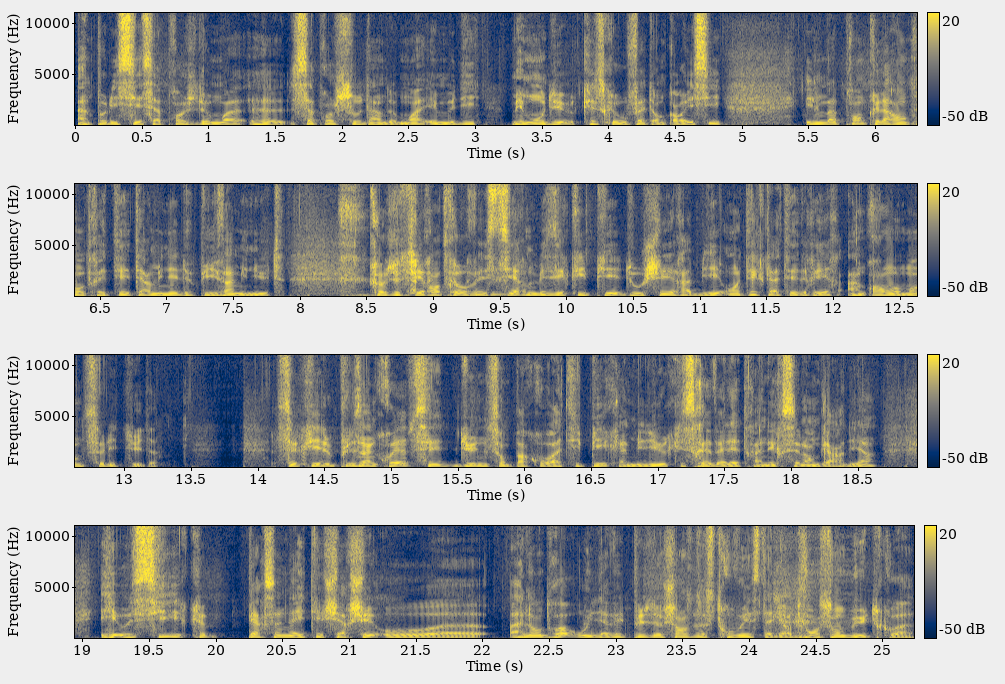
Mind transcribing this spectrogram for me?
Un policier s'approche de moi, euh, s'approche soudain de moi et me dit Mais mon Dieu, qu'est-ce que vous faites encore ici? Il m'apprend que la rencontre était terminée depuis 20 minutes. Quand je suis rentré au vestiaire, mes équipiers, douchés et rhabillés, ont éclaté de rire, un grand moment de solitude. Ce qui est le plus incroyable, c'est d'une son parcours atypique, un milieu qui se révèle être un excellent gardien, et aussi que personne n'a été cherché au, euh, à l'endroit où il avait le plus de chances de se trouver, c'est-à-dire devant son but, quoi.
